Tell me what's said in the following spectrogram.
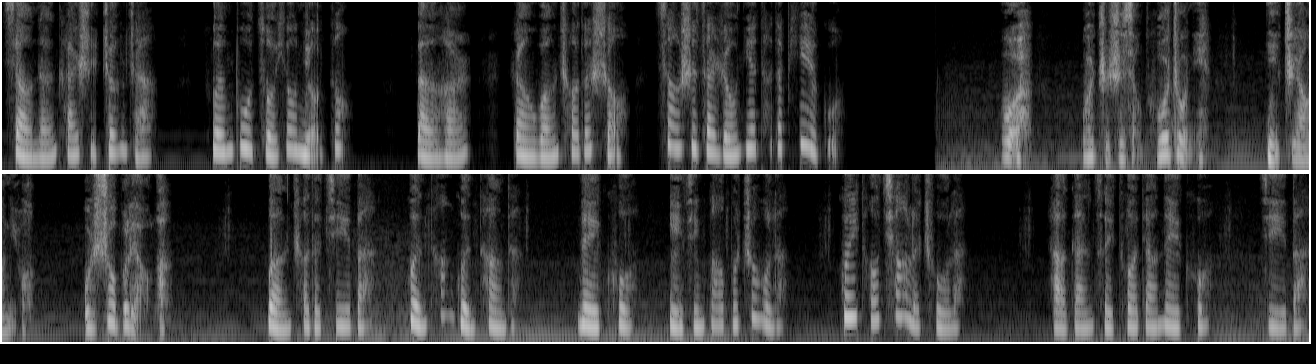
小南开始挣扎，臀部左右扭动，反而让王超的手像是在揉捏他的屁股。我，我只是想拖住你，你这样扭，我受不了了。王超的鸡巴滚烫滚烫的，内裤已经包不住了，龟头翘了出来，他干脆脱掉内裤，鸡巴。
